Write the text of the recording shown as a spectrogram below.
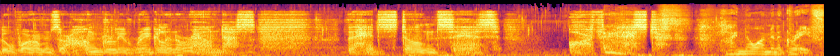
The worms are hungrily wriggling around us. The headstone says, Arthur Lester. I know I'm in a grave.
